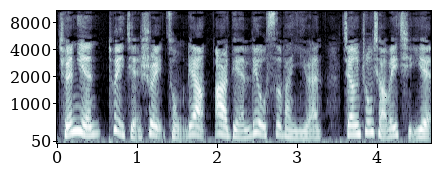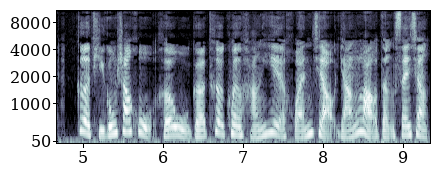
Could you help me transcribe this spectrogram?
全年退减税总量二点六四万亿元，将中小微企业、个体工商户和五个特困行业缓缴养老等三项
